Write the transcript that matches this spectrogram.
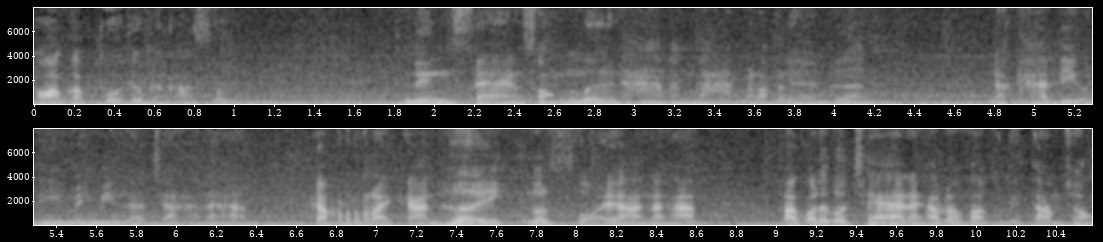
พร้อมกับตู้ทึบหลังคาสูง 125,000 บาท มารับไปเลยเพื่อนๆราคาดีกว่านี้ไม่มีแล้วจ้านะครับ กับรายการเฮ้ย รถสวยอะนะครับ ฝากกดไลค์กดแชร์นะครับแล้วฝากกดติดตามช่อง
